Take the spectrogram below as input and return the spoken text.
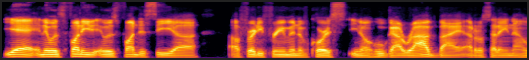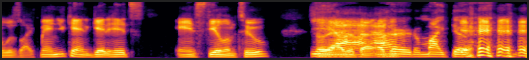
Yeah, and it was funny. It was fun to see uh, uh, Freddie Freeman, of course, you know, who got robbed by Arozarena, who was like, man, you can't get hits and steal them too. So yeah, that, that, I, I heard him mic there. Yeah.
